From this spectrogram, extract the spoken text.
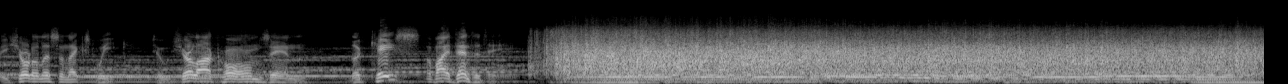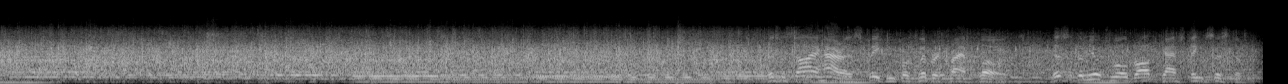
Be sure to listen next week to Sherlock Holmes in The Case of Identity. Harris speaking for Clipper Craft Clothes. This is the Mutual Broadcasting System.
